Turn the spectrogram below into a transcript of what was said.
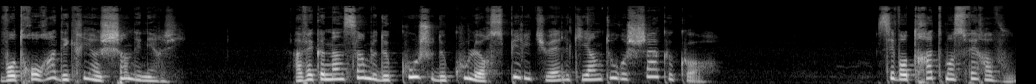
Votre aura décrit un champ d'énergie, avec un ensemble de couches de couleurs spirituelles qui entourent chaque corps. C'est votre atmosphère à vous.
